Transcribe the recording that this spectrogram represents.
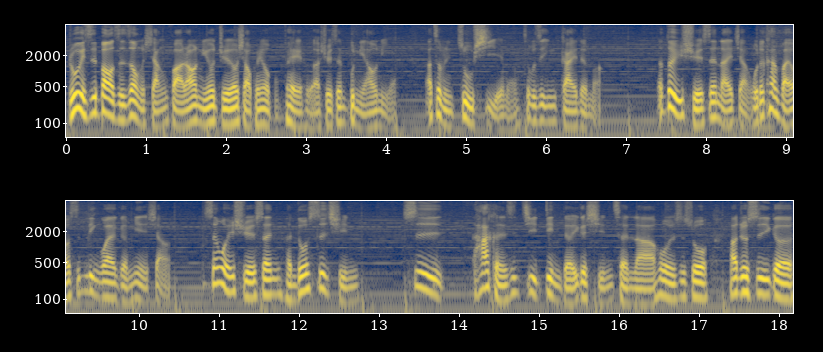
如果你是抱持这种想法，然后你又觉得小朋友不配合啊，学生不鸟你啊，啊，这不你住戏吗？这不是应该的吗？那对于学生来讲，我的看法又是另外一个面向。身为学生，很多事情是他可能是既定的一个行程啦，或者是说他就是一个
